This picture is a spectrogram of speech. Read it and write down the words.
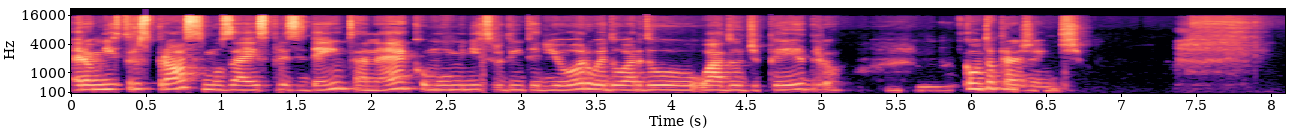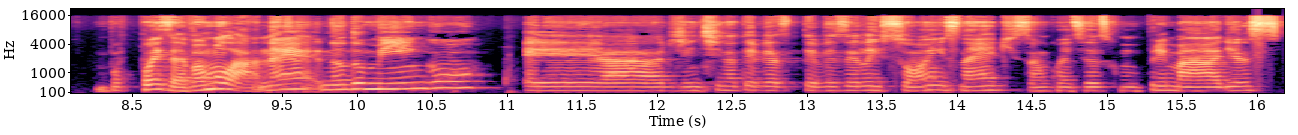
eram ministros próximos à ex-presidenta, né, como o ministro do interior, o Eduardo Wado de Pedro. Uhum. Conta pra gente. Pois é, vamos lá, né? No domingo, é, a Argentina teve, teve as eleições, né, que são conhecidas como primárias,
